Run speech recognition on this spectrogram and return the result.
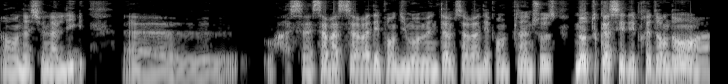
en National League, ça, ça va, ça va dépendre du momentum, ça va dépendre de plein de choses. Mais en tout cas, c'est des prétendants à,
